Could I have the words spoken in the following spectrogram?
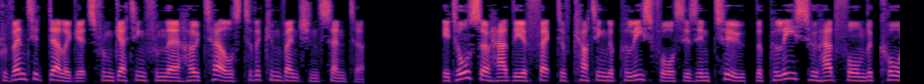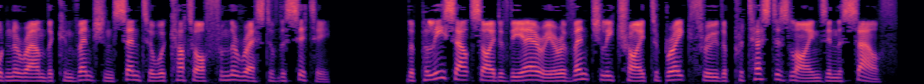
prevented delegates from getting from their hotels to the convention center. It also had the effect of cutting the police forces in two. The police who had formed a cordon around the convention center were cut off from the rest of the city. The police outside of the area eventually tried to break through the protesters' lines in the south.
